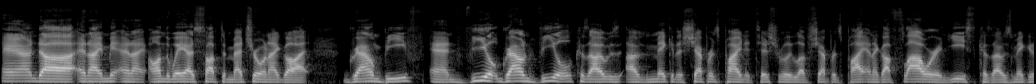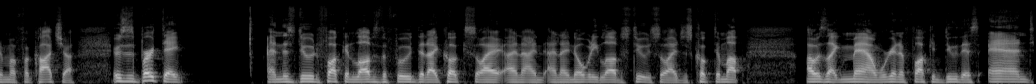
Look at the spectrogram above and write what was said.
and uh, and I and I on the way I stopped at Metro and I got ground beef and veal, ground veal, because I was I was making a shepherd's pie. Natish really loved shepherd's pie, and I got flour and yeast because I was making him a focaccia. It was his birthday, and this dude fucking loves the food that I cook. So I and I and I know what he loves too. So I just cooked him up. I was like, man, we're gonna fucking do this. And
